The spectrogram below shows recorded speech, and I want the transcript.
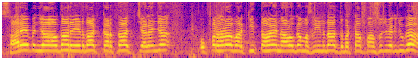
ਸਾਰੇ ਪੰਜਾਬ ਦਾ ਰੇਟ ਦਾ ਕਰਤਾ ਚੈਲੰਜ ਉੱਪਰ ਸਾਰਾ ਵਰਕ ਕੀਤਾ ਹੋਇਆ ਨਾਲ ਹੋਗਾ ਮਸਲੀਨ ਦਾ ਦੁਪੱਟਾ 500 ਚ ਵਿਕ ਜੂਗਾ।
